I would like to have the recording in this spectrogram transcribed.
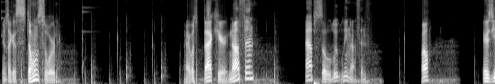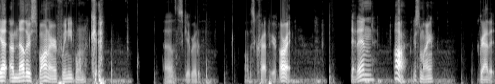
There's like a stone sword. Alright, what's back here? Nothing? Absolutely nothing. Well, there's yet another spawner if we need one. uh, let's get rid of all this crap here. Alright. Dead end. Ah, here's some iron. Grab it.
